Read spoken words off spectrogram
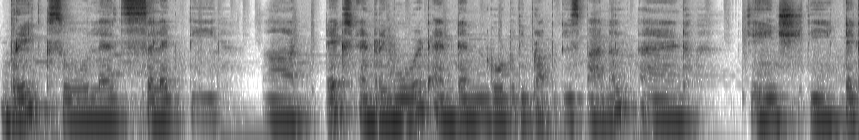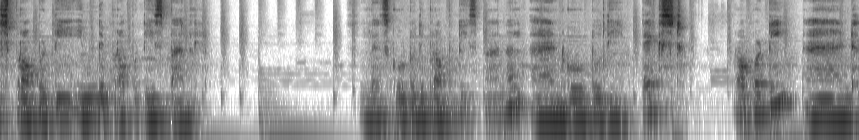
break. So let's select the uh, text and remove it and then go to the properties panel and change the text property in the properties panel. So let's go to the properties panel and go to the text property and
